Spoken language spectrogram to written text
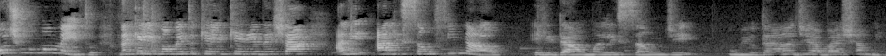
último momento, naquele momento que ele queria deixar ali a lição final, ele dá uma lição de humildade e abaixamento.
